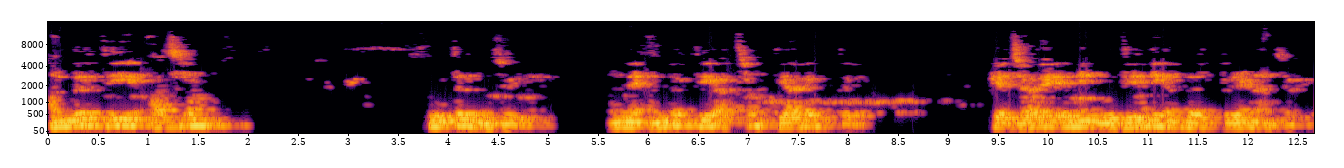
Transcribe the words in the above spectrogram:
અંદરથી આચરણ ઉતરવું જોઈએ. અને અંદરથી આચરણ ત્યારે ઉતરે કે જ્યારે એની બુદ્ધિની અંદર પ્રેરણા જાગે.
